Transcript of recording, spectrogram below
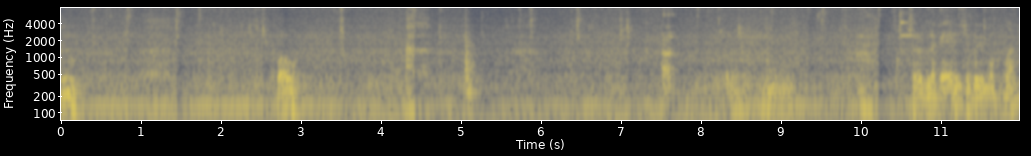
Mmm! Wow! Sarap na kay ba yung mukbang?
